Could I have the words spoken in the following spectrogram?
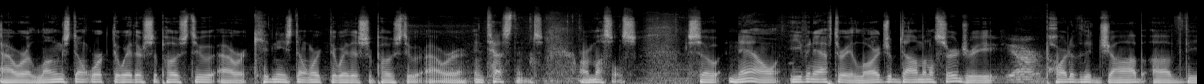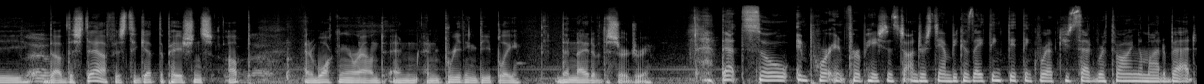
our lungs don't work the way they're supposed to our kidneys don't work the way they're supposed to our intestines our muscles so now even after a large abdominal surgery part of the job of the, Hello. of the staff is to get the patients up Hello. and walking around and, and breathing deeply the night of the surgery That's so important for patients to understand because I think they think, like you said, we're throwing them out of bed.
